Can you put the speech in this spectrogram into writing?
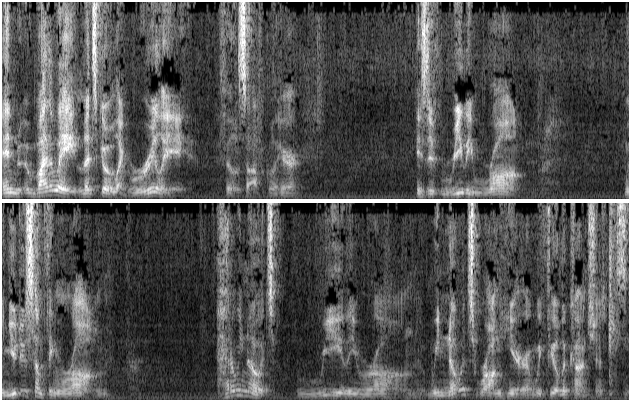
And by the way, let's go like really philosophical here. Is it really wrong? When you do something wrong, how do we know it's really wrong? We know it's wrong here. We feel the conscience.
